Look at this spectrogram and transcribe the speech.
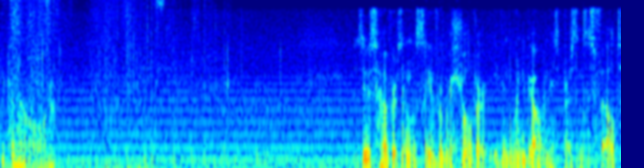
Keep on on. Zeus hovers endlessly over my shoulder, even when gone, his presence is felt.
